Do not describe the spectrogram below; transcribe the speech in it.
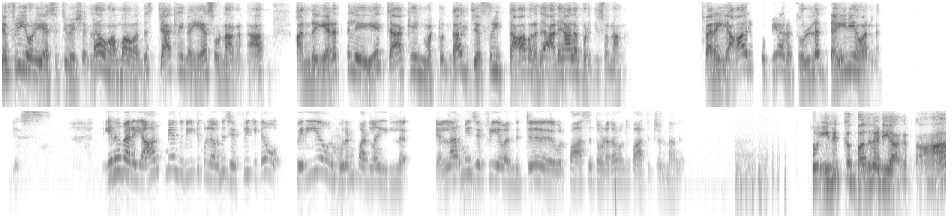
ஜெஃப்ரியோடைய சுச்சுவேஷன்ல அவங்க அம்மா வந்து ஜாக்லினை ஏன் சொன்னாங்கன்னா அந்த இடத்திலேயே ஜாக்லின் மட்டும்தான் ஜெஃப்ரி தாவறதை அடையாளப்படுத்தி சொன்னாங்க. வேற யாருக்குமே அதை சொல்ல தைரியம் வரல. எஸ் ஏன்னா வேற யாருக்குமே அந்த வீட்டுக்குள்ள வந்து ஜெஃப்ரி கிட்ட பெரிய ஒரு முரண்பாடுலாம் இல்ல. எல்லாருமே ஜெஃப்ரிய வந்துட்டு ஒரு பாசத்தோட தான் வந்து பாத்துட்டு இருந்தாங்க. இதுக்கு பதிலடியாகத்தான்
